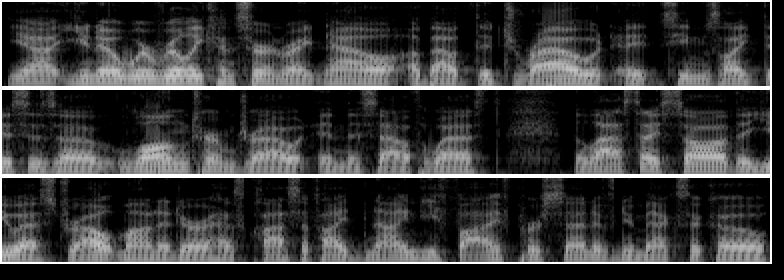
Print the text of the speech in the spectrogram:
Yeah, you know, we're really concerned right now about the drought. It seems like this is a long term drought in the Southwest. The last I saw, the U.S. Drought Monitor has classified 95% of New Mexico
